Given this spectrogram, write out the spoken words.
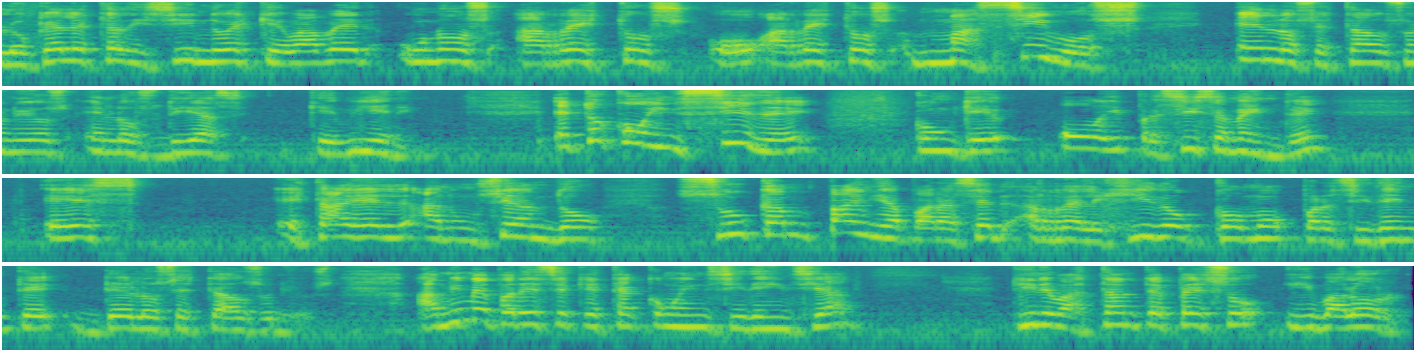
Lo que él está diciendo es que va a haber unos arrestos o arrestos masivos en los Estados Unidos en los días que vienen. Esto coincide con que hoy precisamente es, está él anunciando su campaña para ser reelegido como presidente de los Estados Unidos. A mí me parece que esta coincidencia tiene bastante peso y valor.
